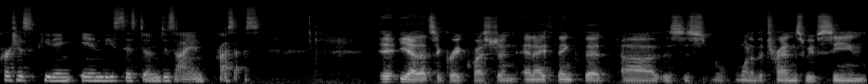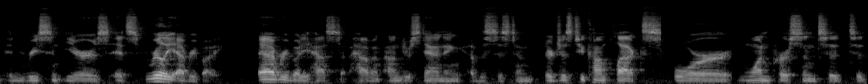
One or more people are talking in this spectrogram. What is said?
participating in the system design process? It, yeah, that's a great question. And I think that uh, this is one of the trends we've seen in recent years. It's really everybody. Everybody has to have an understanding of the system. They're just too complex for one person to, to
